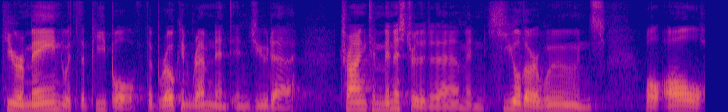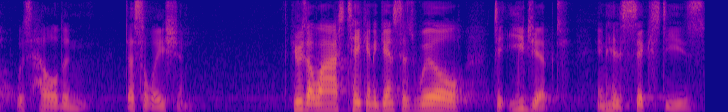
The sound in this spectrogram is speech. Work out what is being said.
He remained with the people, the broken remnant in Judah, trying to minister to them and heal their wounds while all was held in desolation. He was at last taken against his will to Egypt in his 60s,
